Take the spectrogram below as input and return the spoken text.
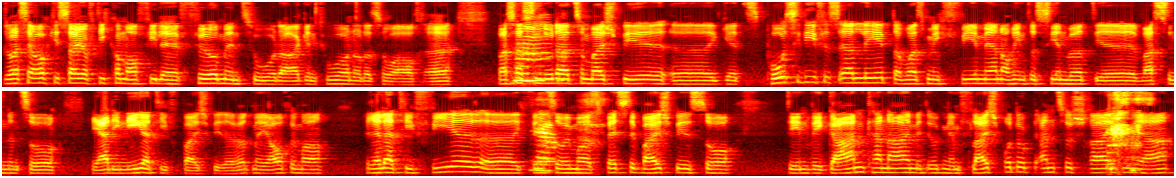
du hast ja auch gesagt, auf dich kommen auch viele Firmen zu oder Agenturen oder so auch. Äh, was hast mhm. du da zum Beispiel äh, jetzt Positives erlebt? Aber was mich viel mehr noch interessieren wird, äh, was sind denn so, ja, die Negativbeispiele? Da hört man ja auch immer relativ viel. Äh, ich finde ja. so immer das beste Beispiel ist so, den veganen Kanal mit irgendeinem Fleischprodukt anzuschreiben, ja,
